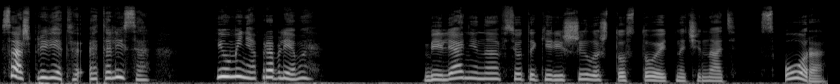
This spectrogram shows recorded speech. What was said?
Саш, привет, это Лиса. И у меня проблемы». Белянина все-таки решила, что стоит начинать с ора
